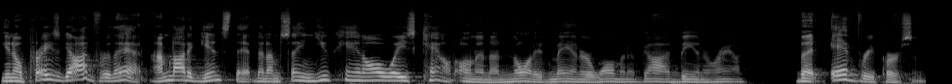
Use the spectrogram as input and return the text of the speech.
You know, praise God for that. I'm not against that, but I'm saying you can't always count on an anointed man or woman of God being around. But every person,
